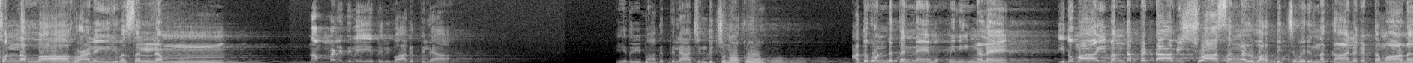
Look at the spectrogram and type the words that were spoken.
സല്ലല്ലാഹു അലൈഹി വസല്ലം. നമ്മൾ ഇതിൽ ഏത് വിഭാഗത്തിലാ? ഏത് വിഭാഗത്തിലാ ചിന്തിച്ചു നോക്കൂ? അതുകൊണ്ട് തന്നെ മുഅ്മിനീങ്ങളെ ഇതുമായി ബന്ധപ്പെട്ട വിശ്വാസങ്ങൾ വർദ്ധിച്ചു വരുന്ന കാലഘട്ടമാണ്.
